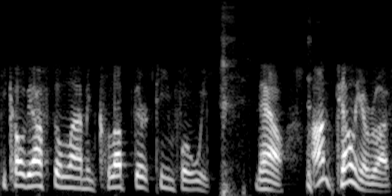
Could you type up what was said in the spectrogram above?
He called the offensive lineman Club 13 for a week. Now I'm telling you, Russ,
